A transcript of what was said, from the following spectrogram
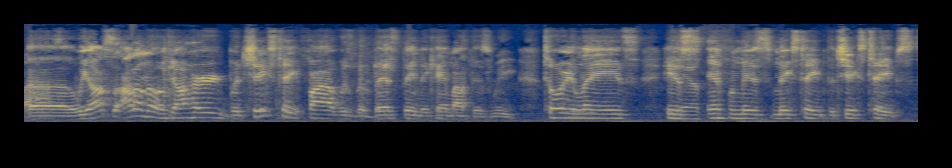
Wow. Uh, we also, I don't know if y'all heard, but Chixtape 5 was the best thing that came out this week. Tory Lanez, his Yeah. infamous mixtape, The Chixtapes,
